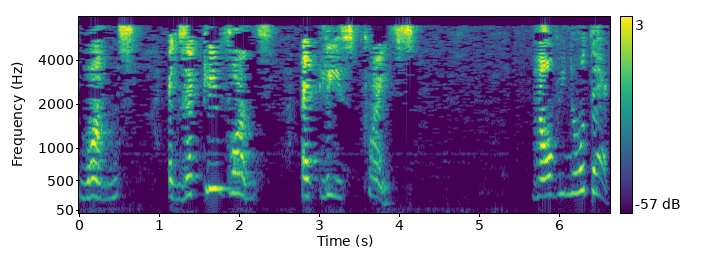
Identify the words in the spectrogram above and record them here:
once, exactly once, at least twice? Now we know that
